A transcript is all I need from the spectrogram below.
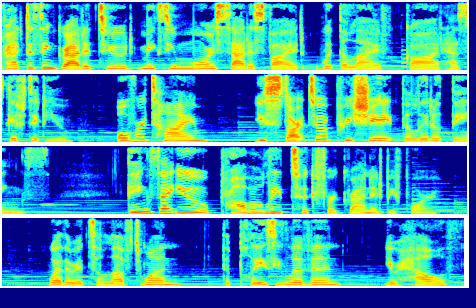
Practicing gratitude makes you more satisfied with the life God has gifted you. Over time, you start to appreciate the little things, things that you probably took for granted before whether it's a loved one, the place you live in, your health.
